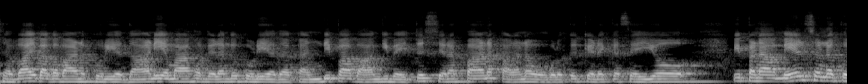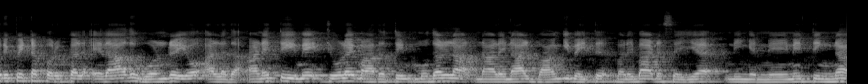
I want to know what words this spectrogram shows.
செவ்வாய் பகவானுக்குரிய தானியமாக விளங்கக்கூடியதை கண்டிப்பாக வாங்கி வைத்து சிறப்பான பலனை உங்களுக்கு கிடைக்க செய்யும். இப்போ நான் மேல் சொன்ன குறிப்பிட்ட பொருட்கள் ஏதாவது ஒன்றையோ அல்லது அனைத்தையுமே ஜூலை மாதத்தின் முதல் நாள் நாளை நாள் வாங்கி வைத்து வழிபாடு செய்ய நீங்கள் நினைத்தீங்கன்னா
